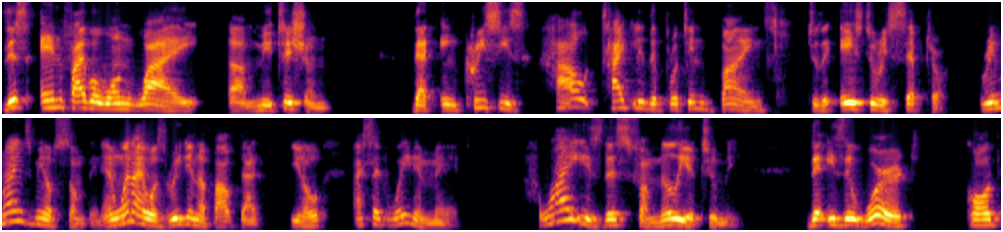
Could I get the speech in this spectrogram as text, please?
this N501Y um, mutation that increases how tightly the protein binds to the ACE2 receptor reminds me of something. And when I was reading about that, you know, I said, wait a minute, why is this familiar to me? There is a word called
